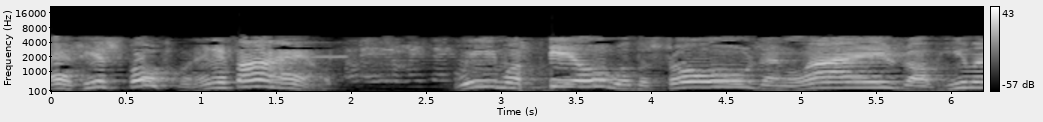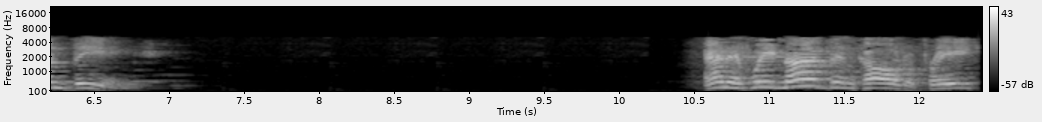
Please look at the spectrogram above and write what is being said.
as His spokesman, and if I have, we must deal with the souls and lives of human beings. And if we'd not been called to preach,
